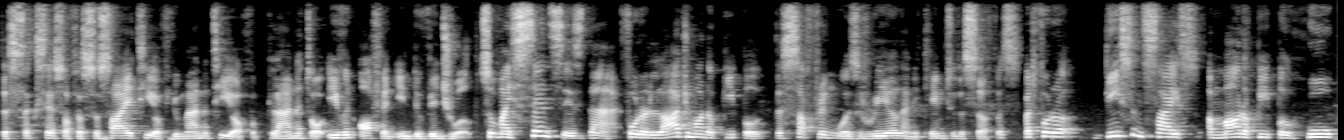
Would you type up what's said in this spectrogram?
the success of a society, of humanity, of a planet, or even of an individual. So, my sense is that for a large amount of people, the suffering was real and it came to the surface. But for a decent sized amount of people who,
